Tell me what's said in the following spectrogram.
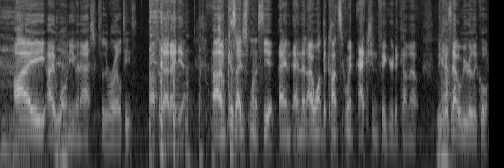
I I Yeah. won't even ask for the royalties off of that idea um, because I just want to see it, and and then I want the consequent action figure to come out because Yeah. that would be really cool.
